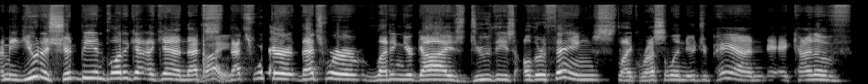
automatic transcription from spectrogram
I mean Yuta should be in blood again. Again, that's Right. that's where that's where letting your guys do these other things like wrestle in New Japan. It, it kind of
